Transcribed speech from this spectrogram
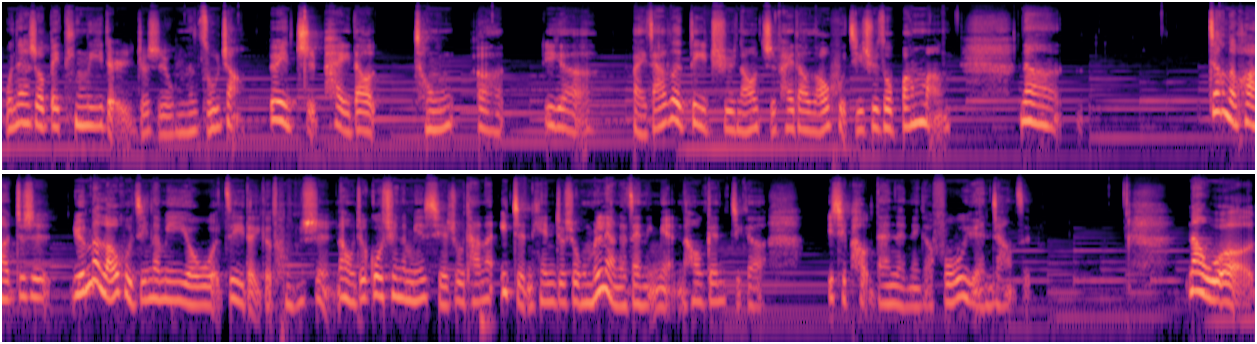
我那时候被 team leader，就是我们的组长，被指派到从呃一个百家乐地区，然后指派到老虎机去做帮忙。那这样的话，就是原本老虎机那边有我自己的一个同事，那我就过去那边协助他。那一整天就是我们两个在里面，然后跟几个一起跑单的那个服务员这样子。那我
